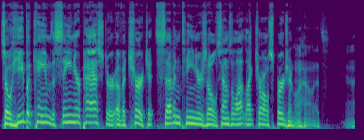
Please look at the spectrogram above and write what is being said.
So he became the senior pastor of a church at 17 years old. Sounds a lot like Charles Spurgeon. Wow, that's yeah.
